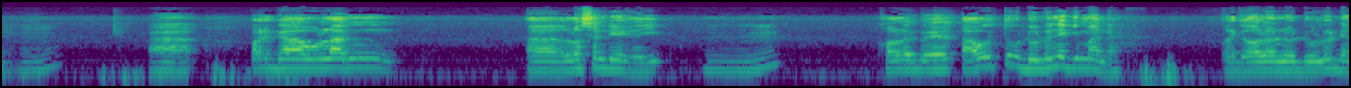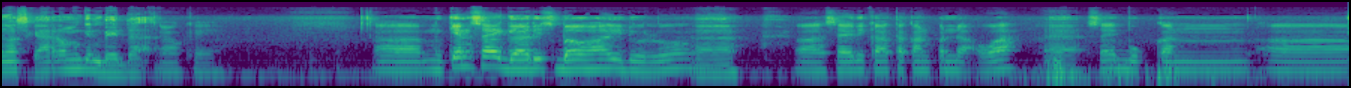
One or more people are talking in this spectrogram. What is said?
Mm-mm. eh, pergaulan eh, lo sendiri, Hmm. kalau boleh tahu itu dulunya gimana? Pergaulan lo dulu dengan sekarang mungkin beda. oke Eh, mungkin saya garis bawahi dulu Eh, Eh, saya dikatakan pendakwah eh, saya bukan eh,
